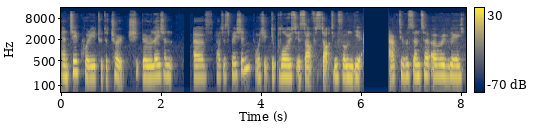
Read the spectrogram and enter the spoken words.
antiquity to the church. The relation of participation, which it deploys itself starting from the active center of revelation,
